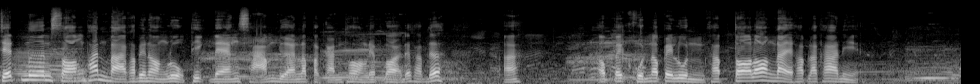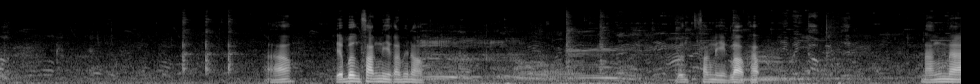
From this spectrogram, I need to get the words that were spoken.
72,000 บาทครับพี่น้องลูกพริกแดง 3 เดือนรับประกันทองเรียบร้อยเด้อครับเด้ออะเอาไปขุนเอาไปรุ่นครับต่อรองได้ครับราคานี่เอาเดี๋ยวเบิ้งฟังนี่ก่อนพี่น้องเบิ้งฟังนี่อีกรอบครับ หนังหนา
